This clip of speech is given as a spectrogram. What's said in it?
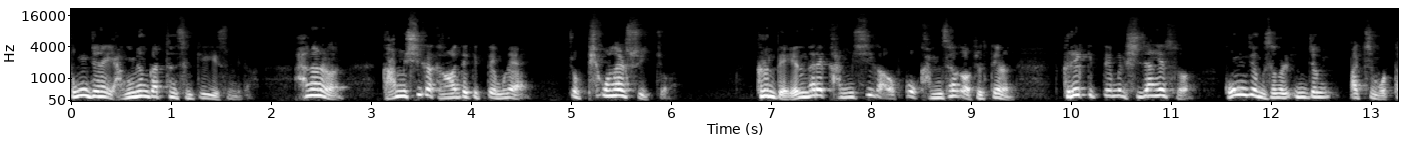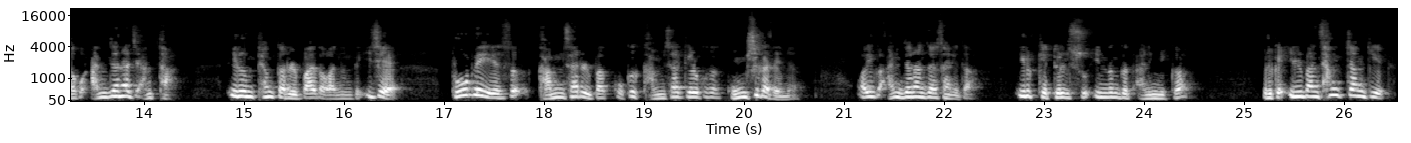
동전의 양면 같은 성격이 있습니다. 하나는 감시가 강화됐기 때문에 좀 피곤할 수 있죠. 그런데 옛날에 감시가 없고 감사가 없을 때는 그랬기 때문에 시장에서 공정성을 인정받지 못하고 안전하지 않다. 이런 평가를 받아왔는데 이제 법에 의해서 감사를 받고 그 감사 결과가 공시가 되면 아, 이거 안전한 자산이다. 이렇게 될 수 있는 것 아닙니까? 그러니까 일반 상장 기업,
